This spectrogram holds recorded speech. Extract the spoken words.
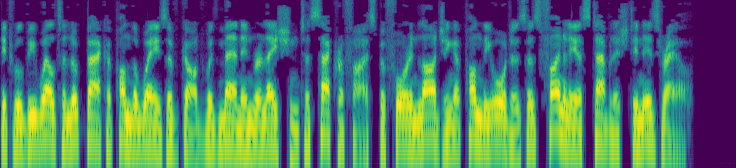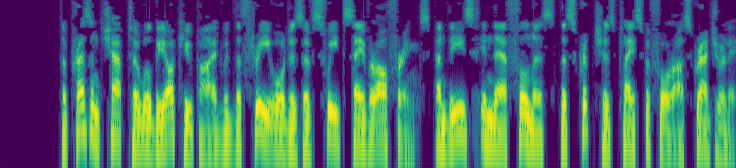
It will be well to look back upon the ways of God with men in relation to sacrifice before enlarging upon the orders as finally established in Israel. The present chapter will be occupied with the three orders of sweet savor offerings, and these, in their fullness, the scriptures place before us gradually.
